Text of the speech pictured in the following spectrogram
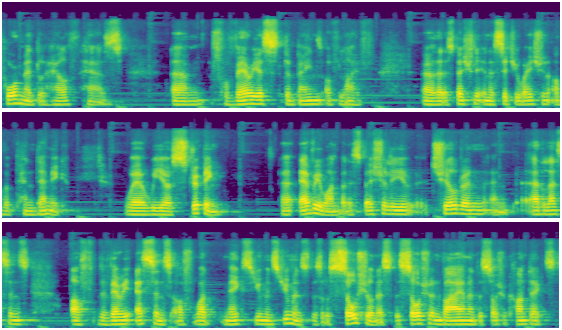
poor mental health has um, for various domains of life. Uh, that especially in a situation of a pandemic, where we are stripping uh, everyone, but especially children and adolescents, of the very essence of what makes humans humans the sort of socialness, the social environment, the social contexts.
